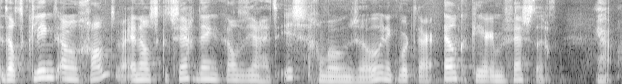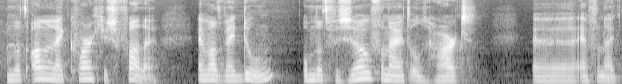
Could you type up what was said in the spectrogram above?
dat klinkt arrogant. En als ik het zeg, denk ik altijd, ja, het is gewoon zo. En ik word daar elke keer in bevestigd. Ja. Omdat allerlei kwartjes vallen. En wat wij doen, omdat we zo vanuit ons hart eh, en vanuit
